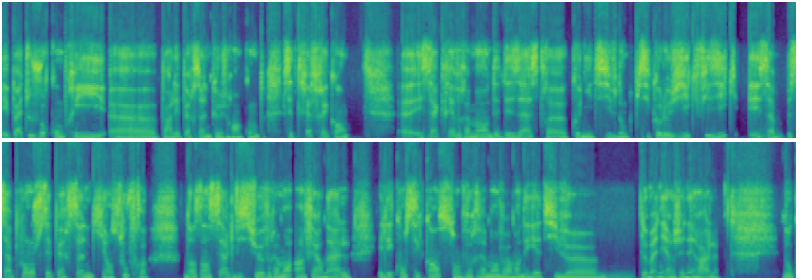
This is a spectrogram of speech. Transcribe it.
et pas toujours compris euh, par les personnes que je rencontre. C'est très fréquent euh, et ça crée vraiment des désastres euh, cognitifs, donc psychologiques, physiques, et ça, ça plonge ces personnes qui en souffrent dans un cercle vicieux vraiment infernal. Et les conséquences sont vraiment, vraiment négatives euh, de manière générale. Donc,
